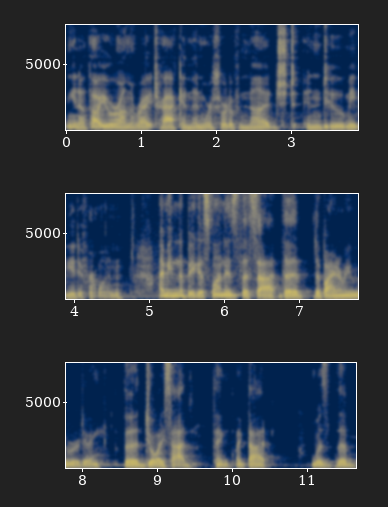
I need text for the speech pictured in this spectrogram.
you know thought you were on the right track and then were sort of nudged into maybe a different one i mean the biggest one is the sad the the binary we were doing the joy sad thing like that was the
